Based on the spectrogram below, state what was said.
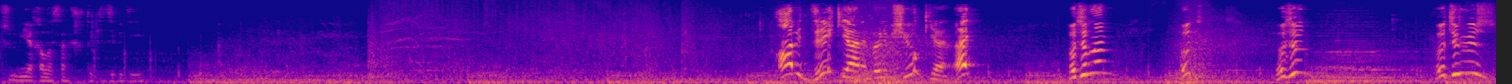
Şunu bir yakalasam şuradaki zibidiyi. Abi direkt yani böyle bir şey yok yani. Ay! Ötün lan! Öt! Ötün! Ötünüz!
